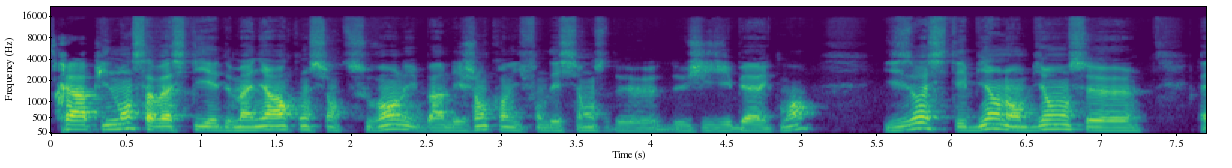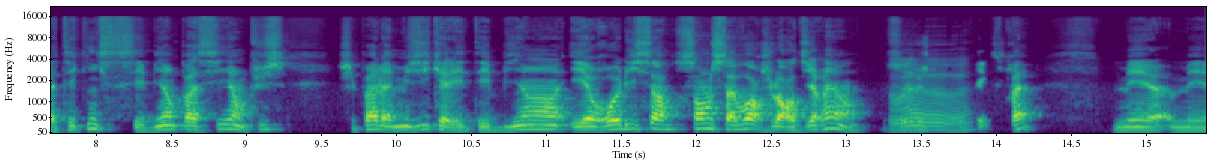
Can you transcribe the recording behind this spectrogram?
Très rapidement, ça va se lier de manière inconsciente. Souvent, les, ben, les gens, quand ils font des séances de, de JJB avec moi, ils disent Ouais, c'était bien l'ambiance, euh, la technique s'est bien passée. En plus, je sais pas, la musique, elle était bien et relis ça. Sans le savoir, je leur dis rien, Ouais, exprès, mais heu, mais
